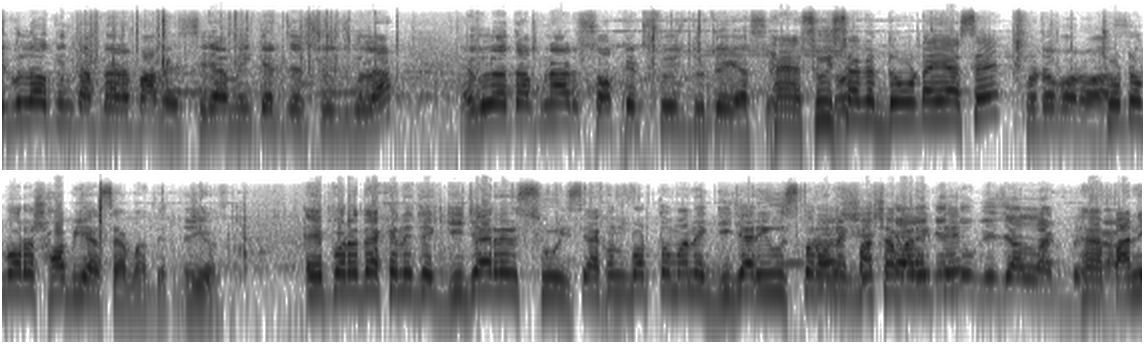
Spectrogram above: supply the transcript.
এগুলোও কিন্তু আপনারা পাবেন। সিরামিকের যে সুইচগুলা এগুলো তো আপনার সকেট সুইচ দুটোই আছে। হ্যাঁ সুইচ সকেট দুটোই আছে। ছোট বড় ছোট বড় সবই আছে আমাদের জি। আছে। এরপরে দেখেন যে গিজারের সুইচ। এখন বর্তমানে গিজার ইউজ করে হ্যাঁ, অনেক বাসা বাড়িতে গিজার লাগবে হ্যাঁ পানি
